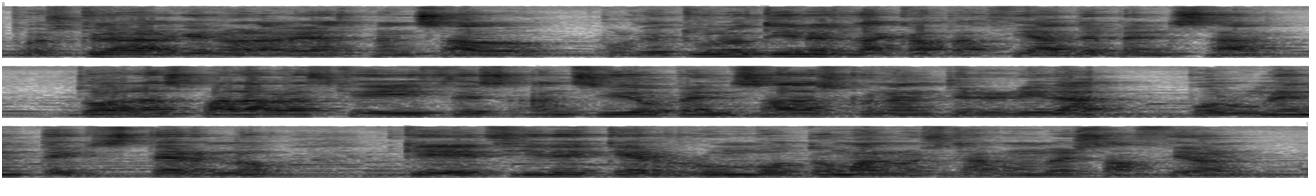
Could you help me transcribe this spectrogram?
Pues claro que no lo habías pensado, porque tú no tienes la capacidad de pensar. Todas las palabras que dices han sido pensadas con anterioridad por un ente externo que decide qué rumbo toma nuestra conversación.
